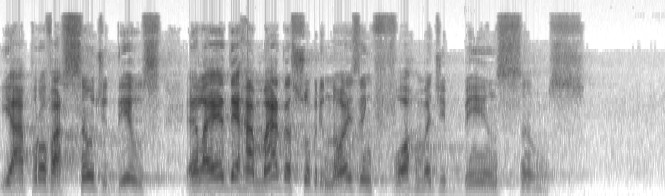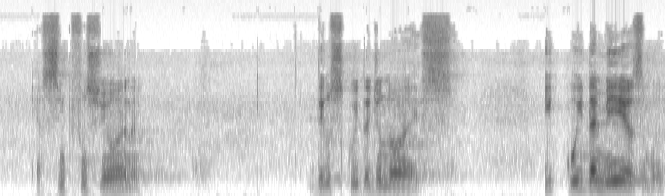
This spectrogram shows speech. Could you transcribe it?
e a aprovação de Deus, ela é derramada sobre nós em forma de bênçãos. É assim que funciona. Deus cuida de nós. E cuida mesmo.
